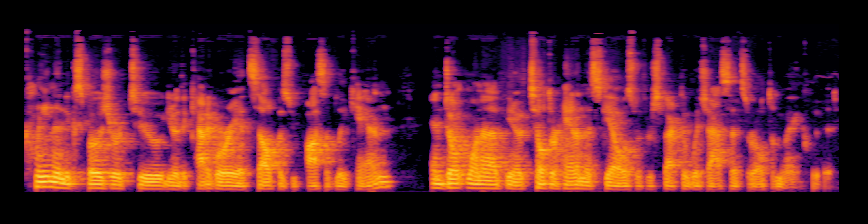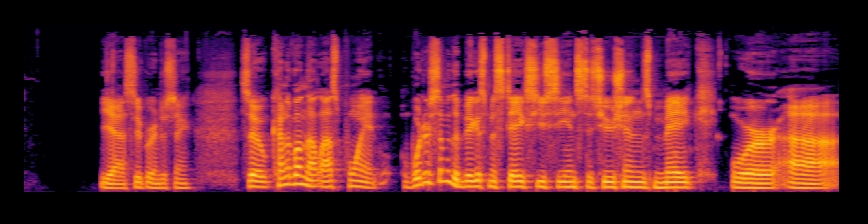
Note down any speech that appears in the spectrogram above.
clean an exposure to you know the category itself as we possibly can and don't want to you know tilt their hand on the scales with respect to which assets are ultimately included. Yeah, super interesting. So, kind of on that last point, what are some of the biggest mistakes you see institutions make, or uh,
